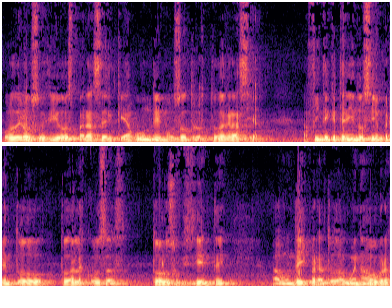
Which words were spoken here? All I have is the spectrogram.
poderoso es Dios para hacer que abunde en vosotros toda gracia, a fin de que teniendo siempre en todo, todas las cosas, todo lo suficiente, abundéis para toda buena obra,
